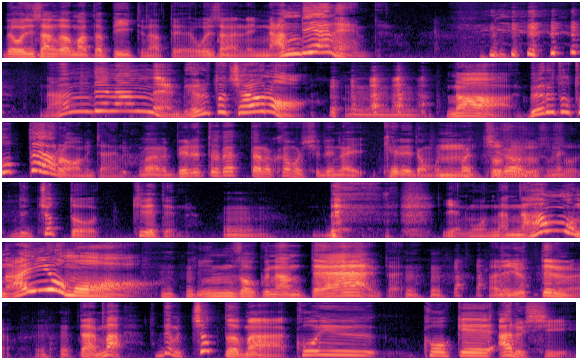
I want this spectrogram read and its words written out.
でおじさんがまたピーってなっておじさんがね「なんでやねん!」みたいな「なんでなんねん？ベルトちゃうの？うんうんうん。なあベルト取ったやろ」みたいな、まあベルトだったのかもしれないけれども、うん。まあ違そうそうそううんですねそう。でちょっと切れてんのよ。うん いやもうななんもないよもう。金属なんてみたいな。あれ言ってるのよ。だからまあでもちょっとまあこういう光景あるし、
